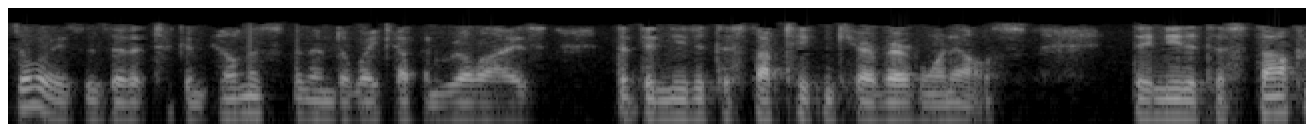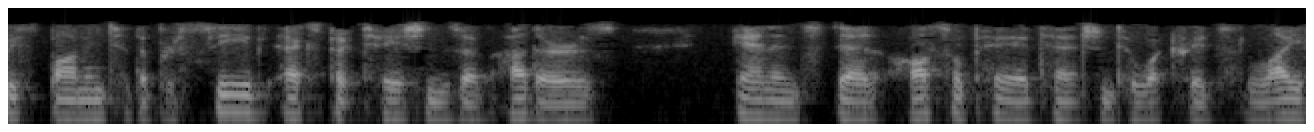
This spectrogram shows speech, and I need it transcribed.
stories is that it took an illness for them to wake up and realize that they needed to stop taking care of everyone else they needed to stop responding to the perceived expectations of others and instead also pay attention to what creates life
